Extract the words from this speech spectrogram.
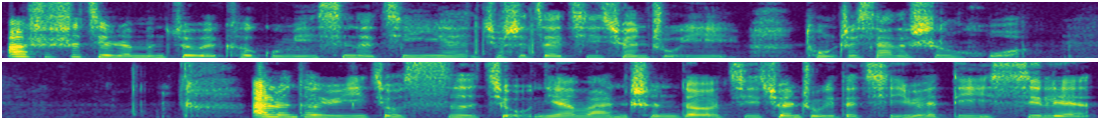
二十世纪人们最为刻骨铭心的经验，就是在极权主义统治下的生活。艾伦特于一九四九年完成的《极权主义的起源》第一系列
